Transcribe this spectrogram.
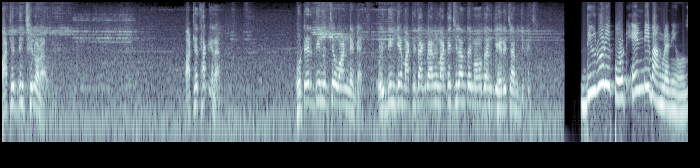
মাঠের দিন ছিল না। মাঠে থাকে না। ভোটের দিন হচ্ছে ওয়ান ডে ম্যাচ ওই দিন যে মাঠে থাকবে, আমি মাঠে ছিলাম, তাই মমতা ব্যানার্জি হেরেছে, আমি জিতেছি। Bureau report ND Bangla news.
